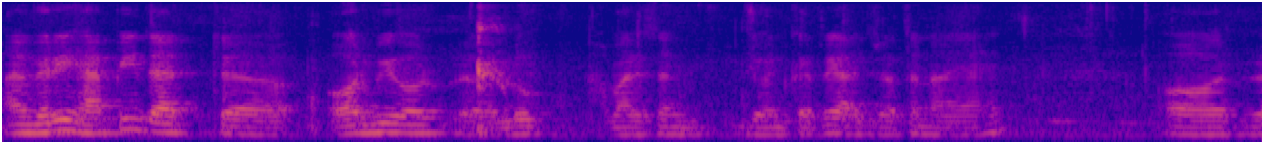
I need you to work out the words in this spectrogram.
I am very happy that और भी और uh, लोग हमारे संग ज्वाइन कर रहे हैं। आज रतन आया है। और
